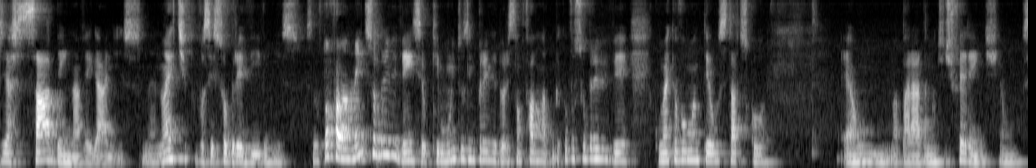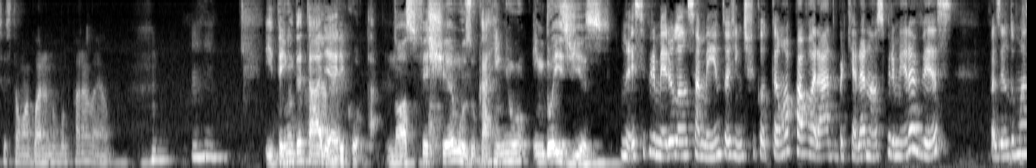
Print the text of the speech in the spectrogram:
já sabem navegar nisso, né? Não é tipo vocês sobrevivem nisso. Eu não estou falando nem de sobrevivência, o que muitos empreendedores estão falando. Ah, como é que eu vou sobreviver? Como é que eu vou manter o status quo? É um, uma parada muito diferente. É um, vocês estão agora no mundo paralelo. Uhum. E tem um detalhe, Érico. Nós fechamos o carrinho em dois dias. Nesse primeiro lançamento, a gente ficou tão apavorado, porque era a nossa primeira vez fazendo uma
